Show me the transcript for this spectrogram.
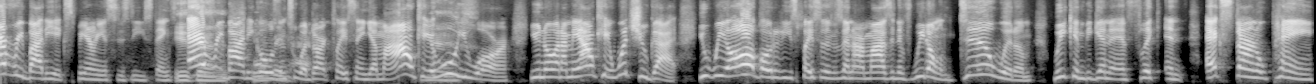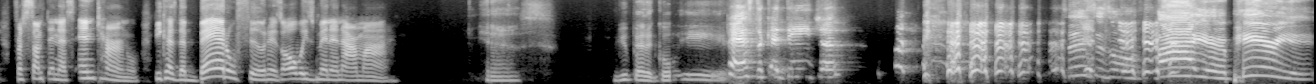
everybody experiences these things. It everybody does. goes everybody. into a dark place in your mind. I don't care yes. who you are. You know what I mean? I don't care what you got. You we all go to these places in our minds and if we don't deal with them, we can begin to inflict an external pain for something that's internal because the battlefield has always been in our mind. Yes. You better go ahead. Pastor Khadijah. this is on fire, period.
